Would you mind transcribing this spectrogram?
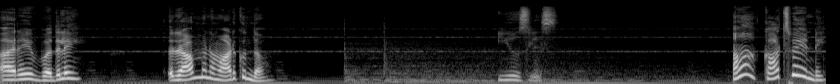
అరే వదిలే రామ్ మనం ఆడుకుందాం. యూజ్లెస్. ఆ కార్డ్స్ వేయండి.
